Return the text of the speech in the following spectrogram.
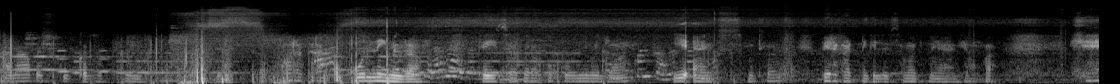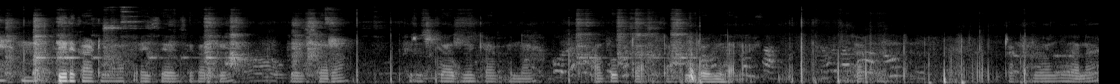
खाना आप ऐसे कुक कर सकते हैं। और अगर आपको कोल नहीं मिल रहा कहीं से अगर आपको कोल नहीं मिल रहा ये एंक्स मतलब पेड़ काटने के लिए समझ में आ गया होगा। ये पेड़ काटो आप ऐसे ऐसे करके ये सारा। फिर उसके बाद में क्या करना है? आपको ट्रैक्टर में जाना है। ट्रैक्टर में जाना है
